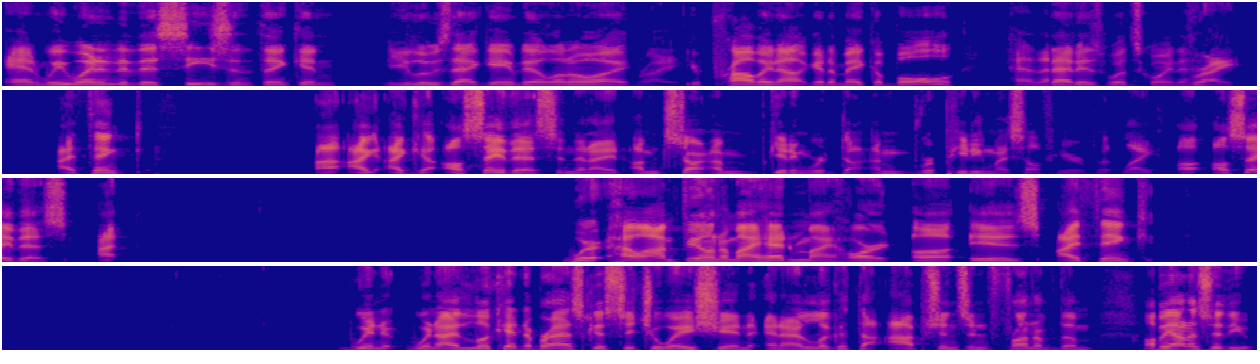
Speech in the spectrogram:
And we went into this season thinking you lose that game to Illinois, Right. you're probably not going to make a bowl, and that is what's going to happen. Right. I think I, I I'll say this, and then I, I'm start. I'm getting redund- I'm repeating myself here, but like I'll, I'll say this. I where how I'm feeling in my head and my heart uh, is I think when when I look at Nebraska's situation and I look at the options in front of them, I'll be honest with you.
